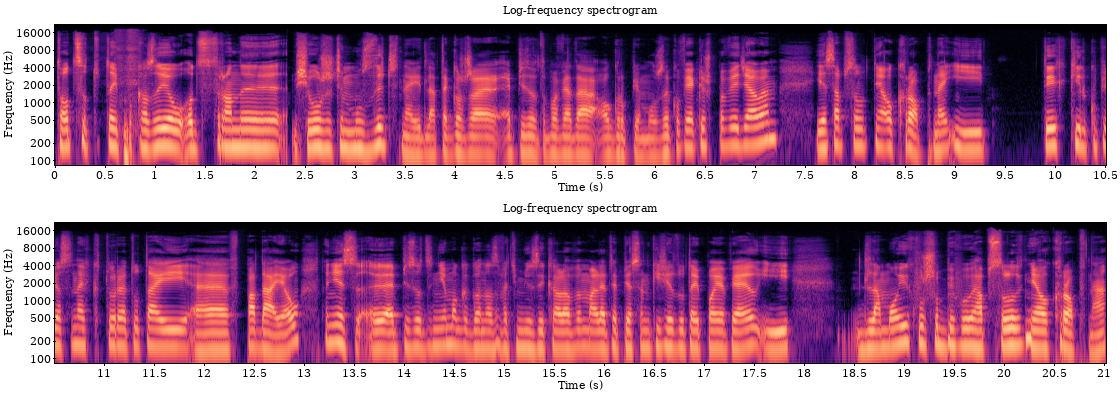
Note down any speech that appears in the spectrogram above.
to, co tutaj pokazują od strony siłą rzeczy muzycznej, dlatego że epizod opowiada o grupie muzyków, jak już powiedziałem, jest absolutnie okropne i tych kilku piosenek, które tutaj e, wpadają, to nie jest e, epizod, nie mogę go nazwać musicalowym, ale te piosenki się tutaj pojawiają i dla moich uszu były absolutnie okropne.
